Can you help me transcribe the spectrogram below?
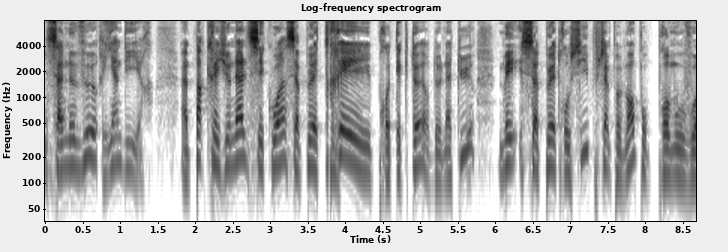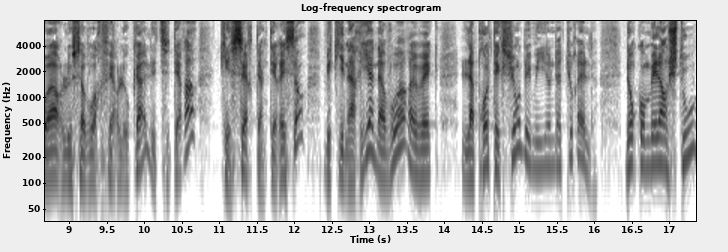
ça ne veut rien dire. Un parc régional, c'est quoi? Ça peut être très protecteur de nature, mais ça peut être aussi simplement pour promouvoir le savoir-faire local, etc., qui est certes intéressant, mais qui n'a rien à voir avec la protection des milieux naturels. Donc on mélange tout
